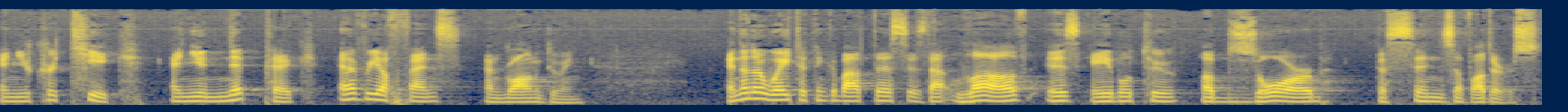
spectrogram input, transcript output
and you critique and you nitpick every offense and wrongdoing. Another way to think about this is that love is able to absorb the sins of others.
